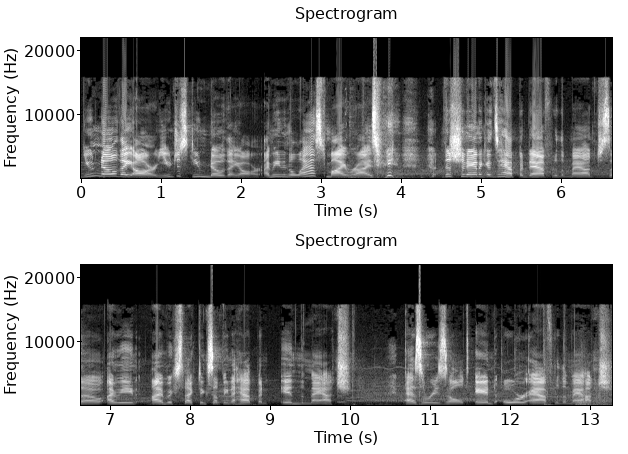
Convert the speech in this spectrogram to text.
You know they are. You just, you know they are. I mean, in the last My Rise, the shenanigans happened after the match, so, I mean, I'm expecting something to happen in the match as a result, and or after the match.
